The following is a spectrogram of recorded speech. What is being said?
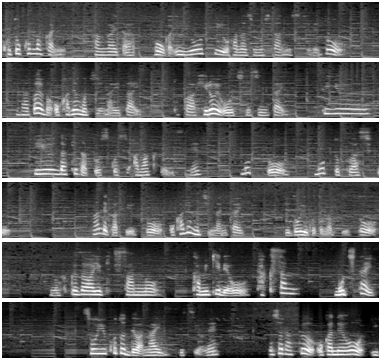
事細かに考えた方がいいよっていうお話もしたんですけれど、例えばお金持ちになりたいとか、広いお家に住みたいっていう理由だけだと少し甘くてですね、もっと、もっと詳しく、なんでかっていうと、お金持ちになりたいってどういうことかっていうと、の福沢諭吉さんの紙切れをたくさん持ちたい。そういうことではないですよね。おそらくお金をいっ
